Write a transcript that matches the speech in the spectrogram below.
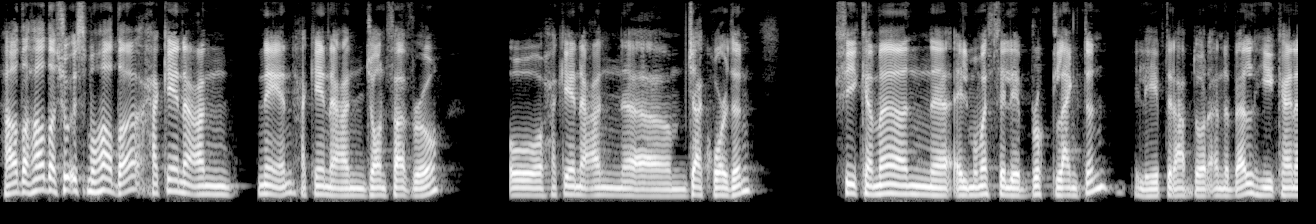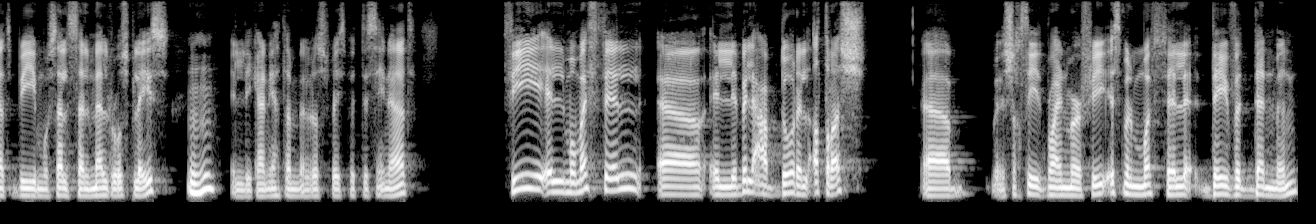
هذا هذا شو اسمه هذا؟ حكينا عن اثنين حكينا عن جون فافرو. وحكينا عن جاك ووردن في كمان آه، الممثلة بروك لانجتون اللي هي بتلعب دور أنابيل. هي كانت بمسلسل Melrose Place مهم. اللي كان يحضر Melrose Place بالتسعينات. في الممثل آه، اللي بيلعب دور الأطرش آه، شخصية براين ميرفي اسم الممثل ديفيد دنمان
